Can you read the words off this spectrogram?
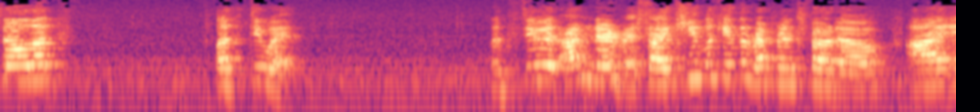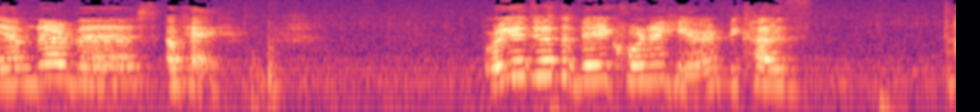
So let's let's do it. Let's do it. I'm nervous. I keep looking at the reference photo. I am nervous. Okay. We're gonna do it at the very corner here because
